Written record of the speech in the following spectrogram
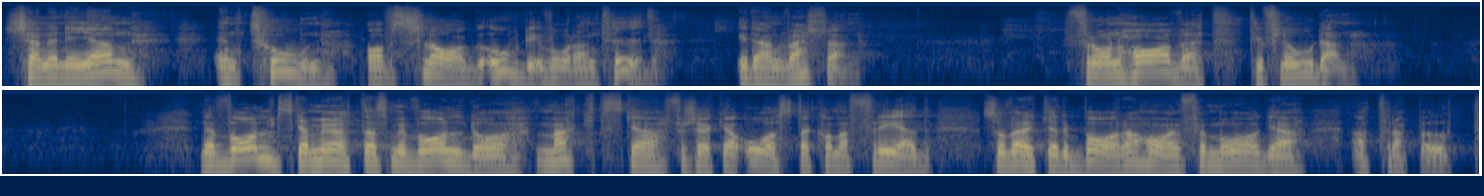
Känner ni igen en ton av slagord i våran tid i den versen? Från havet till floden. När våld ska mötas med våld och makt ska försöka åstadkomma fred så verkar det bara ha en förmåga att trappa upp.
